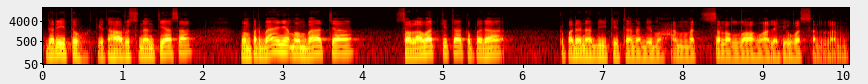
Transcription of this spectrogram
dari itu kita harus senantiasa memperbanyak membaca salawat kita kepada kepada Nabi kita Nabi Muhammad sallallahu alaihi wasallam.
